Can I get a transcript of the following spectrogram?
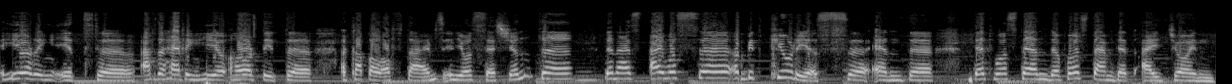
hearing it uh, after having hear, heard it uh, a couple of times in your session, uh, then I, I was uh, a bit curious, uh, and that was then the first time that I joined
